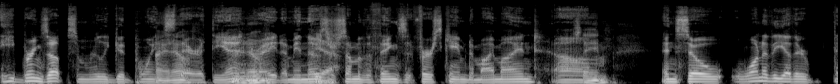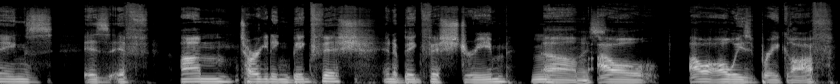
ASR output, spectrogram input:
he brings up some really good points there at the end, know. right? I mean, those Yeah. are some of the things that first came to my mind. Um, Same. And so one of the other things is if I'm targeting big fish in a big fish stream, Mm, um, nice. I'll I'll always break off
